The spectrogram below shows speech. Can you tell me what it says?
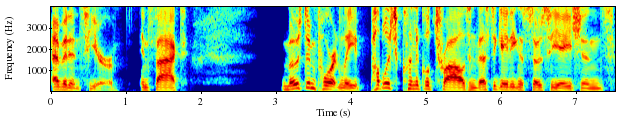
evidence here. In fact, most importantly, published clinical trials investigating associations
